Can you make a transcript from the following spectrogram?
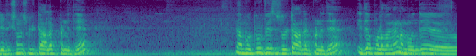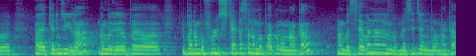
டிடெக்ஷன் சொல்லிட்டு அலர்ட் பண்ணுது. நம்ம டூ ஃபேஸ் சொல்லிட்டு அலர்ட் பண்ணுது. இதே போல் தாங்க நம்ம வந்து தெரிஞ்சுக்கலாம். நமக்கு இப்போ இப்போ நம்ம ஃபுல் ஸ்டேட்டஸை நம்ம பார்க்கணுன்னாக்கா நம்ம செவனு நம்ம மெசேஜ் அனுப்பணும்னாக்கா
